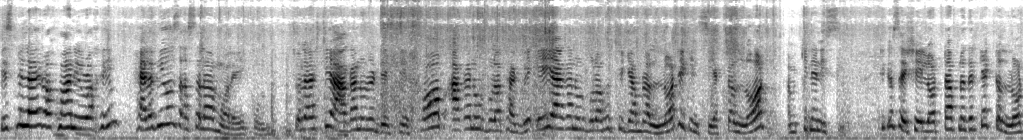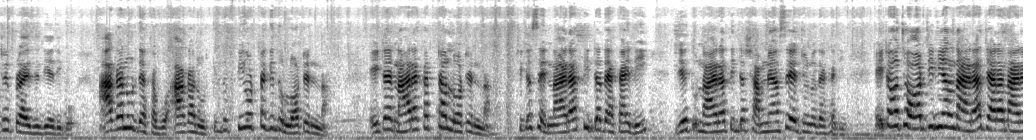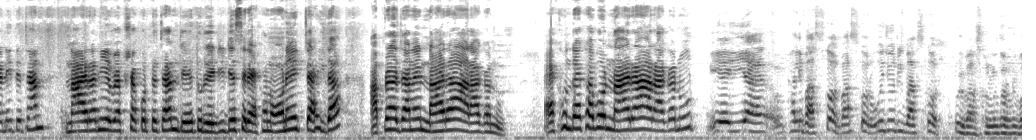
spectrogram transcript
বিসমিল্লাহ রহমান রহিম। Hello views আসসালামু আলাইকুম। চলে আসছি আগানুরের ড্রেসে সব আগানুরগুলো থাকবে। এই আগানুরগুলো হচ্ছে কি আমরা লটে কিনছি। একটা লট আমি কিনে নিচ্ছি। ঠিক আছে? সেই লটটা আপনাদেরকে একটা লটের প্রাইজে দিয়ে দিব। আগানুর দেখাবো। আগানুর। কিন্তু পিওরটা কিন্তু লটের না। এইটা নায়রা কাঠটা লটের না। ঠিক আছে? নায়রা তিনটা দেখাই দিই। যেহেতু নায়রা তিনটা সামনে আছে, এর জন্য দেখাই দিই। এটা হচ্ছে অরিজিনাল নায়রা যারা নায়রা নিতে চান নায়রা নিয়ে ব্যবসা করতে চান যেহেতু রেডি ড্রেসের এখন অনেক চাহিদা আপনারা জানেন নায়রা আর আগানুর। এখন দেখাবো নায়রা আর আগানুর ইয়ে- খালি ভাস্কর ভাস্কর ওই জুড়ি ভাস্কর। ওই বাস করলে তো আপনি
